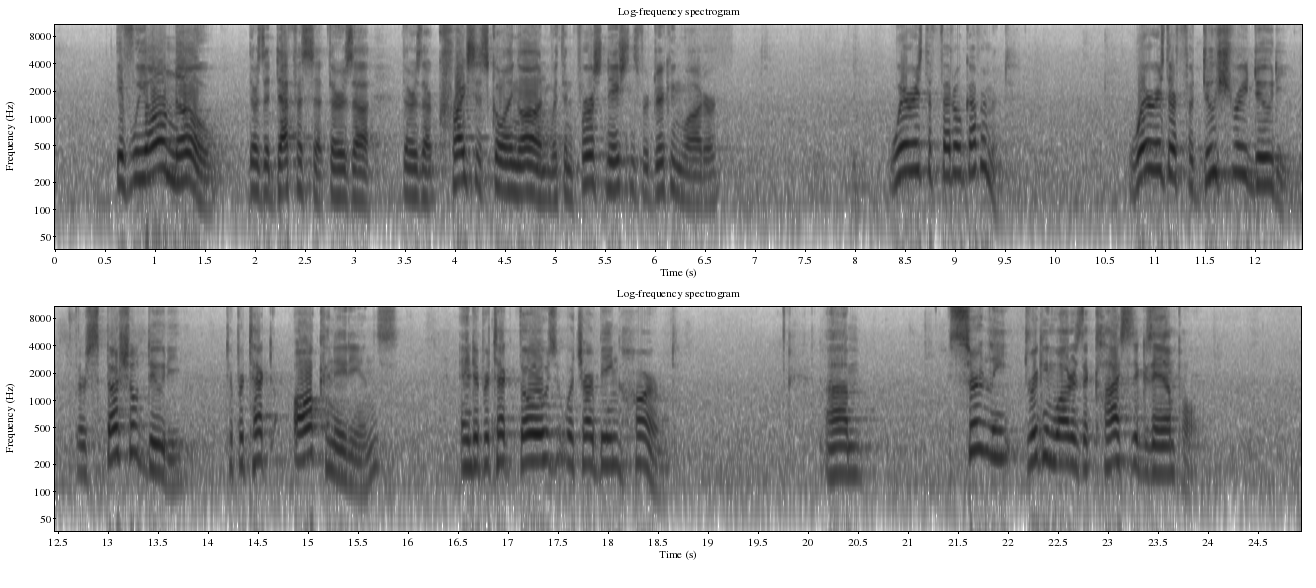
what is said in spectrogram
if we all know there's a deficit, there's a, there's a crisis going on within First Nations for drinking water, where is the federal government? Where is their fiduciary duty their special duty to protect all Canadians and to protect those which are being harmed. Um, certainly, drinking water is a classic example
